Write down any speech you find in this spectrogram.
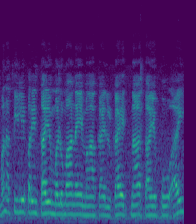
manatili pa rin tayo malumanay mga kaidol. Kahit na tayo po ay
